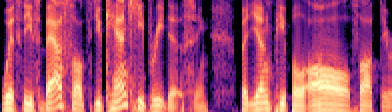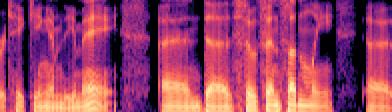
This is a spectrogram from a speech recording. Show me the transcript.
with these bath salts, you can keep redosing, but young people all thought they were taking MDMA, and uh, so then suddenly uh,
